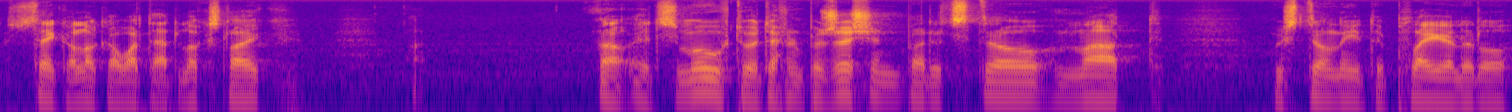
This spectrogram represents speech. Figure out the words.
let's take a look at what that looks like. Well, it's moved to a different position, but it's still not, we still need to play a little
